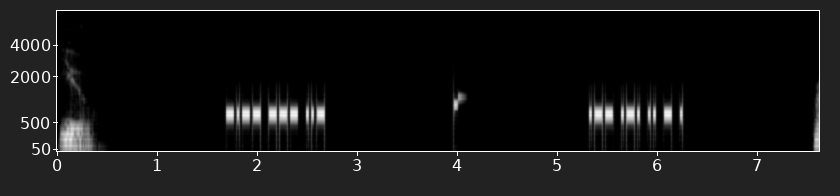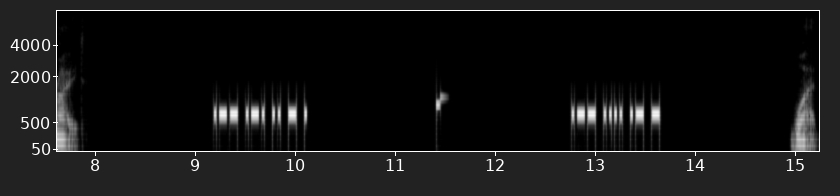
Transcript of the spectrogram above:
You. Right. What?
